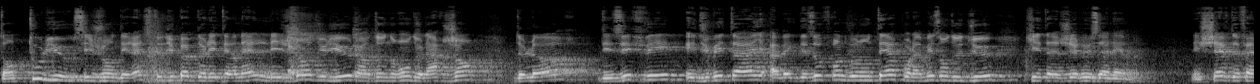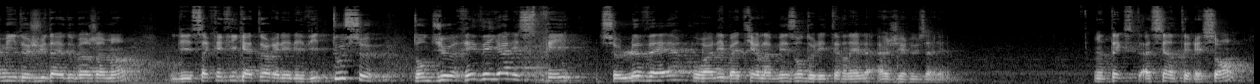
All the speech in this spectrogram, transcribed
Dans tout lieu où séjournent des restes du peuple de l'Éternel, les gens du lieu leur donneront de l'argent, de l'or, des effets et du bétail avec des offrandes volontaires pour la maison de Dieu qui est à Jérusalem. Les chefs de famille de Judas et de Benjamin, les sacrificateurs et les Lévites, tous ceux dont Dieu réveilla l'esprit, se levèrent pour aller bâtir la maison de l'Éternel à Jérusalem. Un texte assez intéressant,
